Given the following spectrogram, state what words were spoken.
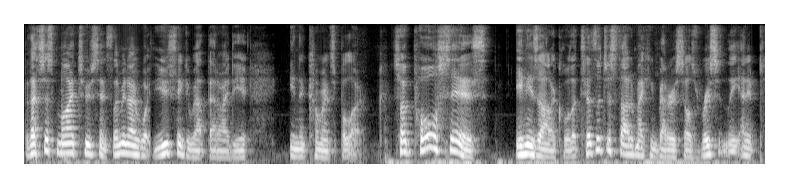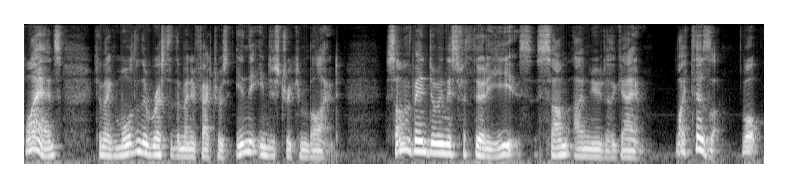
But that's just my two cents. Let me know what you think about that idea in the comments below. So Paul says in his article that Tesla just started making battery cells recently and it plans to make more than the rest of the manufacturers in the industry combined. Some have been doing this for 30 years, some are new to the game, like Tesla. Well,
